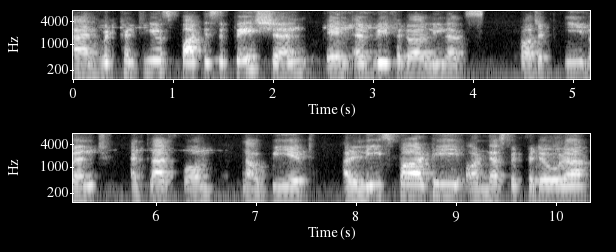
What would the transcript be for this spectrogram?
And with continuous participation in every Fedora Linux project event and platform, now be it a release party or Nest with Fedora,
